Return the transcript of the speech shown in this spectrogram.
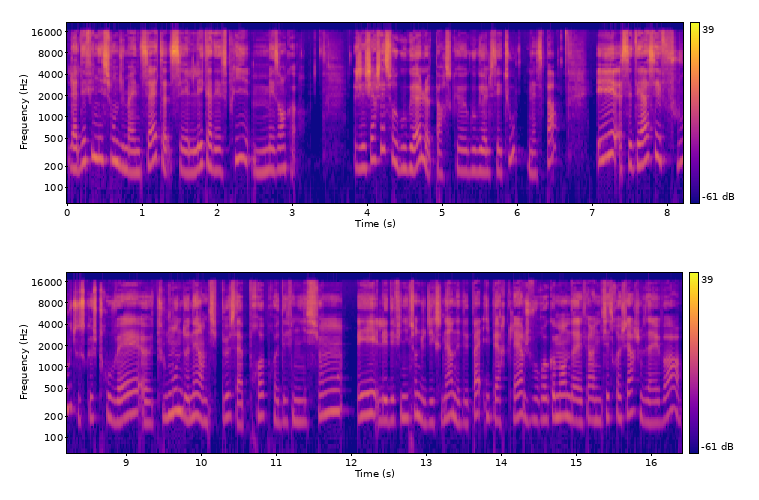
La définition du mindset, c'est l'état d'esprit, mais encore. J'ai cherché sur Google, parce que Google c'est tout, n'est-ce pas? Et c'était assez flou tout ce que je trouvais, euh, tout le monde donnait un petit peu sa propre définition, et les définitions du dictionnaire n'étaient pas hyper claires. Je vous recommande d'aller faire une petite recherche, vous allez voir.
